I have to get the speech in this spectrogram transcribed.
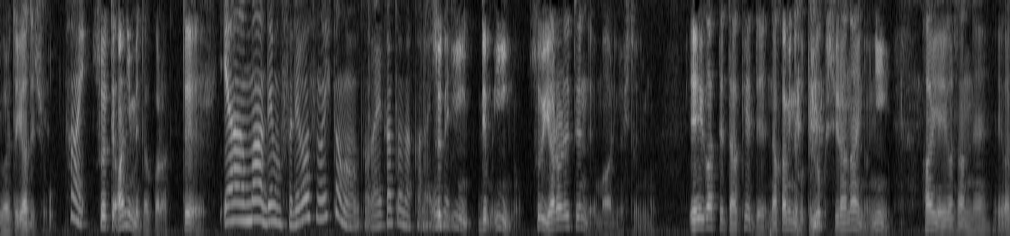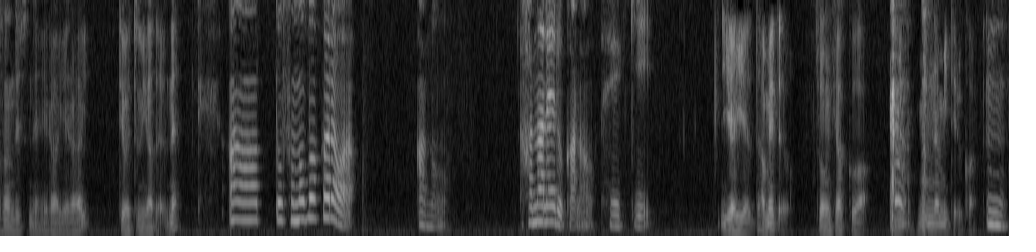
言われたら嫌でしょ。はい。そうやってアニメだからって。いやーまあでもそれはその人の捉え方だからいいです。それでいいでもいいの？それやられてんだよ周りの人にも。映画ってだけで中身のことよく知らないのに「はい映画さんね映画さんですね偉い偉い」って言われてるの嫌だよね。あーっとその場からはあの離れるから平気。いやいやダメだよ。ゾン100はみみんな見てるかうん。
